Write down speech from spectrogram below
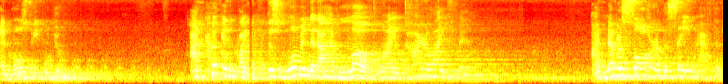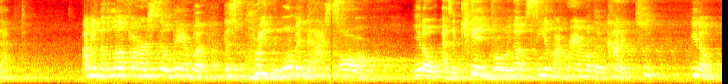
and most people do. I couldn't, like, this woman that I have loved my entire life, man. I never saw her the same after that. I mean, the love for her is still there, but this great woman that I saw, you know, as a kid growing up, seeing my grandmother kind of keep, you know,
